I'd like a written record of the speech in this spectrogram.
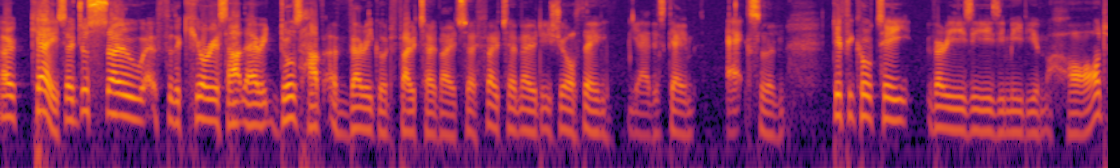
Okay, so just so for the curious out there, it does have a very good photo mode. So photo mode is your thing. Yeah, this game, excellent. Difficulty, very easy, easy, medium, hard.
